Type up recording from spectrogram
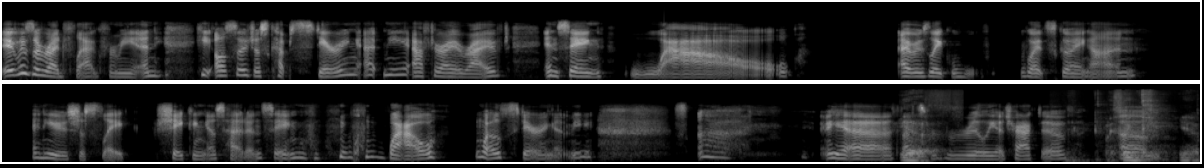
it was a red flag for me. And he also just kept staring at me after I arrived and saying, wow. I was like, what's going on? And he was just like shaking his head and saying, wow, while staring at me. S- uh, yeah, that's Yeah, really attractive. I think, Um, yeah.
